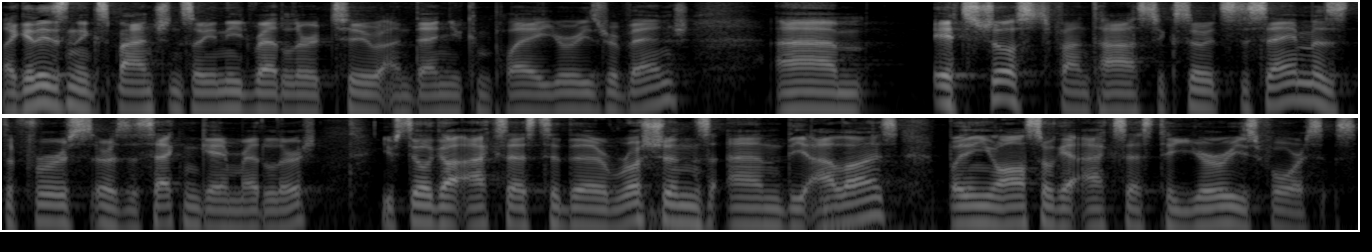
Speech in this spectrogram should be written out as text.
Like it is an expansion, so you need Red Alert Two, and then you can play Yuri's Revenge. Um, it's just fantastic. So it's the same as the first or as the second game, Red Alert. You've still got access to the Russians and the Allies, but then you also get access to Yuri's forces.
